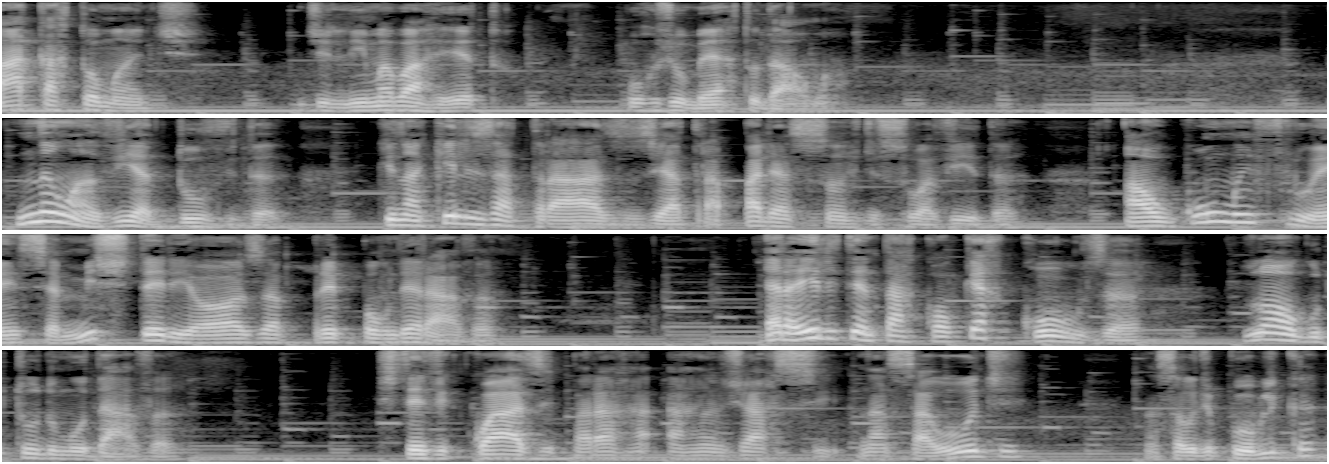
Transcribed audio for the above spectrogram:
A Cartomante, de Lima Barreto, por Gilberto Dalma. Não havia dúvida que naqueles atrasos e atrapalhações de sua vida, alguma influência misteriosa preponderava. Era ele tentar qualquer coisa, logo tudo mudava. Esteve quase para arranjar-se na saúde, na saúde pública,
